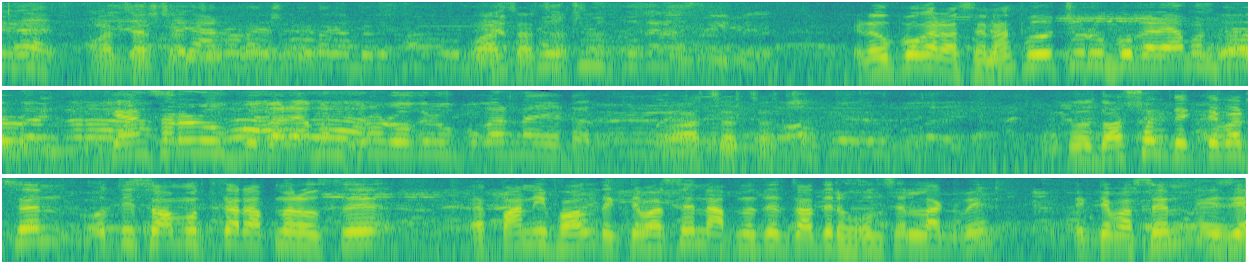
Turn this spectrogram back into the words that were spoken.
হ্যাঁ আচ্ছা আচ্ছা আচ্ছা। আচ্ছা আচ্ছা প্রচুর উপকার আছে এটা। এটা উপকার আছে না? প্রচুর উপকার এমন ক্যান্সারের উপকার এমন কোন রোগের উপকার নাই এটার। ও আচ্ছা আচ্ছা। আচ্ছা তো দর্শক দেখতে পাচ্ছেন, অতি চমৎকার আপনার হচ্ছে পানি ফল দেখতে পাচ্ছেন। আপনাদের যাদের হোলসেল লাগবে, দেখতে পাচ্ছেন, এই যে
